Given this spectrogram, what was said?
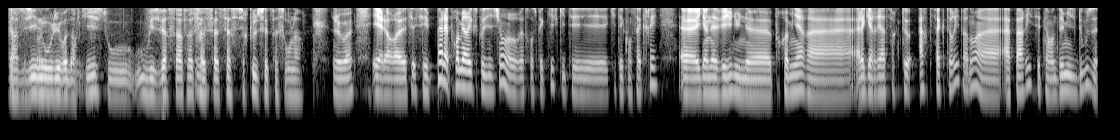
Versus ou prose. livre d'artiste ou, ou vice versa. Enfin, ça, Mm. ça, ça circule de cette façon-là. Je vois. Et alors, euh, c'est- pas la première exposition euh, rétrospective qui t'est consacrée. Euh, Il y en avait une, une première à, à la Galerie Art, Facto- Art Factory pardon, à, à Paris. C'était en 2012.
